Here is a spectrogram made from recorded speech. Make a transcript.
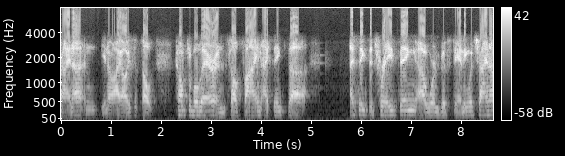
China, and you know, I always have felt comfortable there and felt fine. I think the I think the trade thing, uh, we're in good standing with China,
